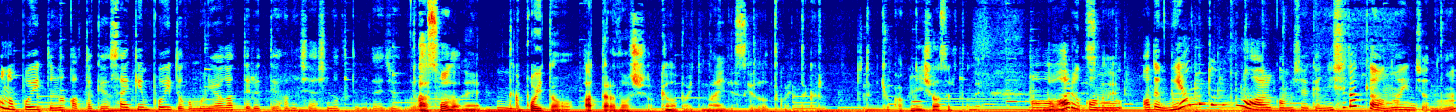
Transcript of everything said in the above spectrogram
日のポイントなかったけど最近ポイントが盛り上がってるっていう話はしなくても大丈夫。あ、そうだね。うん。ポイントあったらどうしよう。今日のポイントないですけど、とか言ってくる。ちょっと今日確認し忘れたね。どうああるかねかな？あでも宮本の方はあるかもしれないけど西田家はないんじゃない？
